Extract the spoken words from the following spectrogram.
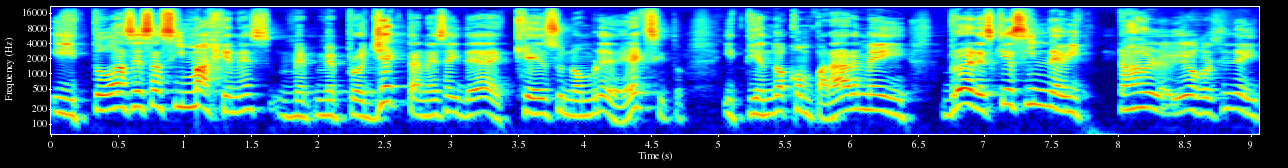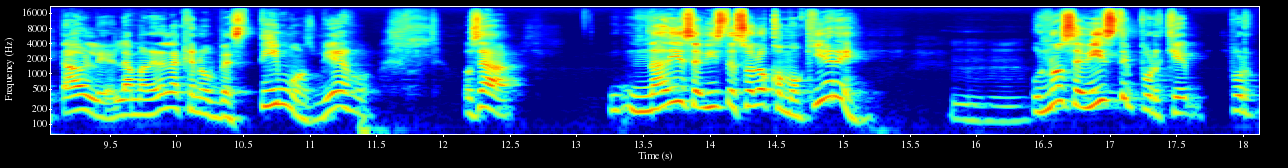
y todas esas imágenes me, proyectan esa idea de qué es un hombre de éxito. Y tiendo a compararme y, brother, es que es inevitable, viejo, es inevitable. La manera en la que nos vestimos, viejo. O sea, nadie se viste solo como quiere. Uno se viste porque, por,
